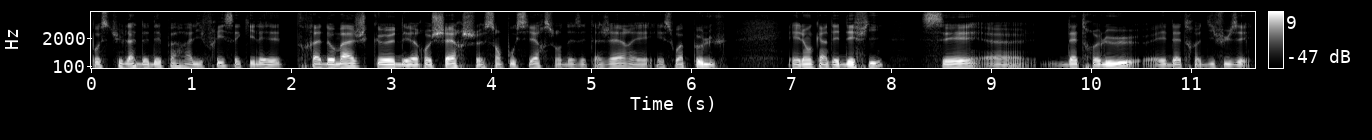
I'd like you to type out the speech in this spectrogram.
postulats de départ à l'IFRI, c'est qu'il est très dommage que des recherches sans poussière sur des étagères et, soient peu lues. Et donc un des défis, c'est euh, d'être lu et d'être diffusé,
